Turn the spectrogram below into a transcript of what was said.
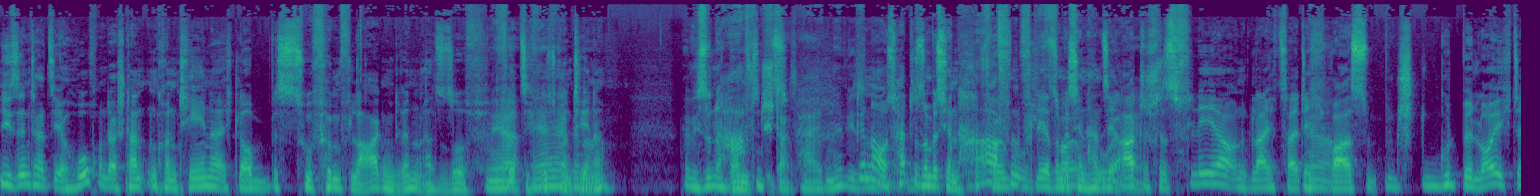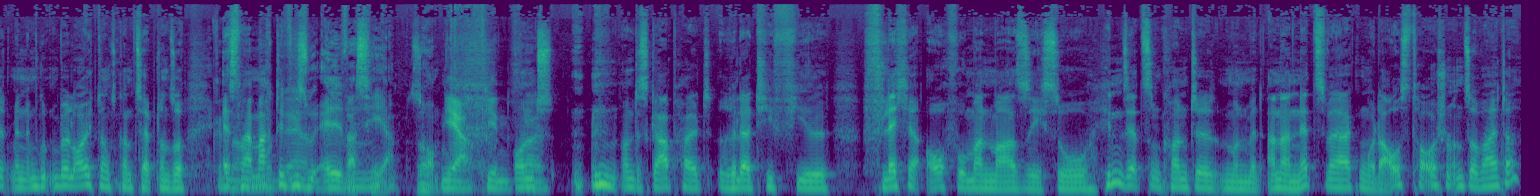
die sind halt sehr hoch und da standen Container, ich glaube, bis zu fünf Lagen drin, also so 40 Fuß Container. genau. Ja, wie so eine Hafenstadt halt, ne? Wie Genau, so, es hatte so ein bisschen Hafenflair, so ein bisschen hanseatisches Flair und gleichzeitig war es gut beleuchtet mit einem guten Beleuchtungskonzept und so. es war, machte modern. visuell was her. So. Ja, auf jeden und, Und es gab halt relativ viel Fläche auch, wo man mal sich so hinsetzen konnte und mit anderen Netzwerken oder austauschen und so weiter.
